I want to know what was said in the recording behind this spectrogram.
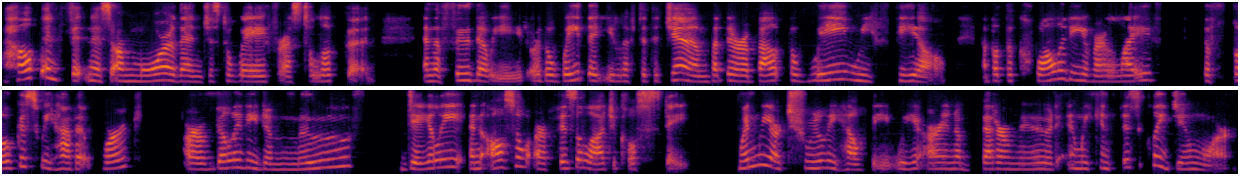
health and fitness are more than just a way for us to look good and the food that we eat or the weight that you lift at the gym, but they're about the way we feel, about the quality of our life, the focus we have at work, our ability to move daily, and also our physiological state. When we are truly healthy, we are in a better mood and we can physically do more.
